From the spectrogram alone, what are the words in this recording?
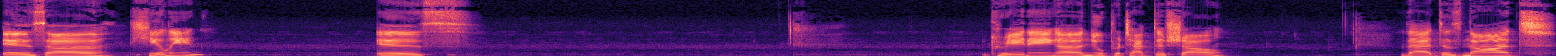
is uh healing is creating a new protective shell that does not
